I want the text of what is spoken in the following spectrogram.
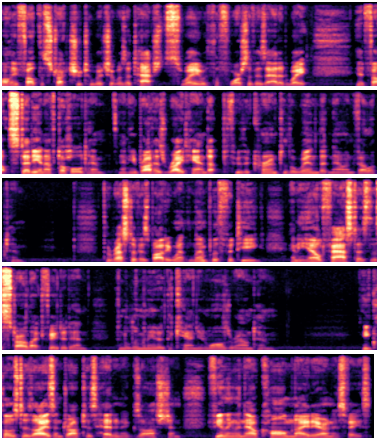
While he felt the structure to which it was attached sway with the force of his added weight, it felt steady enough to hold him, and he brought his right hand up through the current of the wind that now enveloped him. The rest of his body went limp with fatigue, and he held fast as the starlight faded in and illuminated the canyon walls around him. He closed his eyes and dropped his head in exhaustion. Feeling the now calm night air on his face,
